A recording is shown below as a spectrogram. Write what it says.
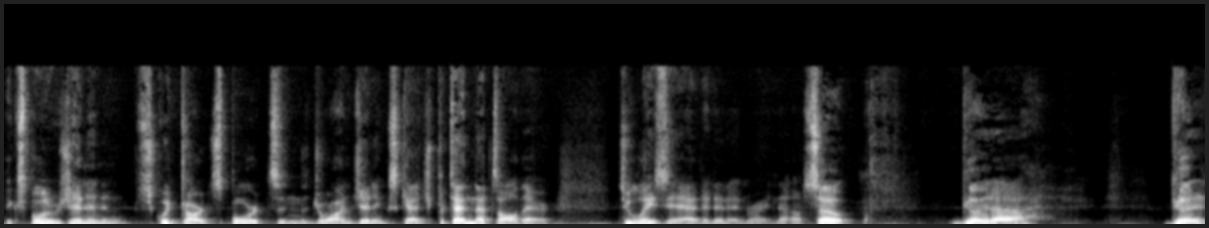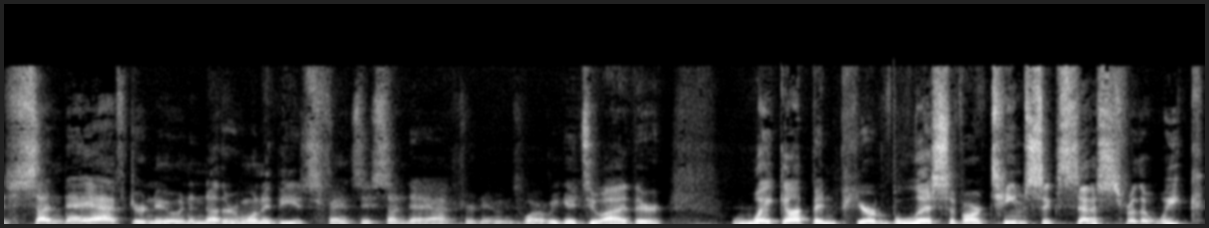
explosion and, and Squidtard Sports and the Jauan Jennings sketch. Pretend that's all there. Too lazy to edit it in right now. So, good, uh, good Sunday afternoon. Another one of these fancy Sunday afternoons where we get to either wake up in pure bliss of our team's success for the week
